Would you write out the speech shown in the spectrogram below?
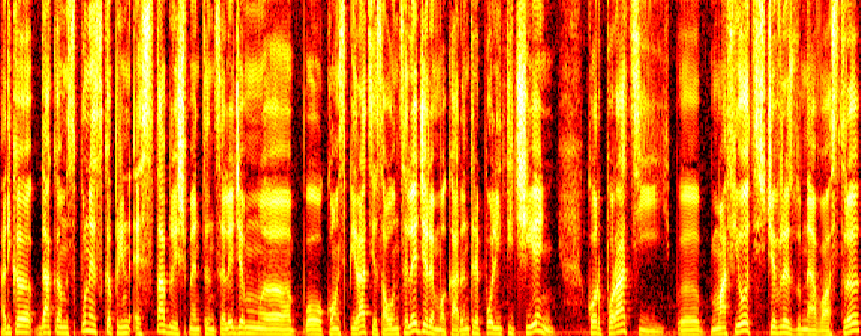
Adică, dacă îmi spuneți că prin establishment înțelegem uh, o conspirație sau o înțelegere măcar între politicieni, corporații, uh, mafioți, ce vreți dumneavoastră,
